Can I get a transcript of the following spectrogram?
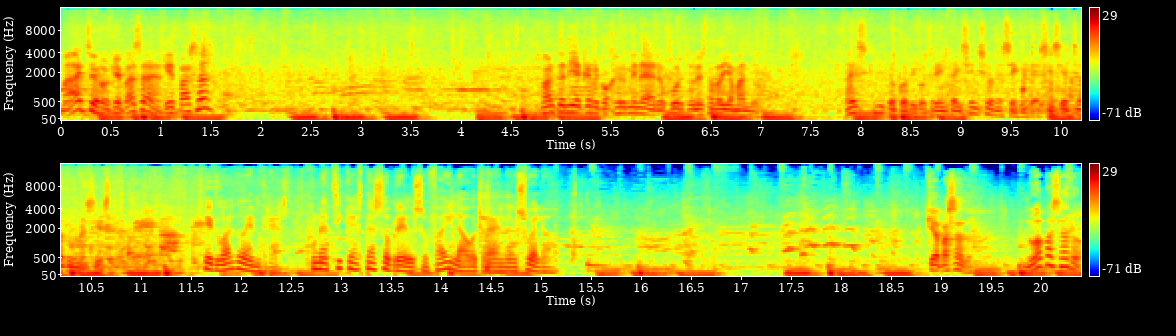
Macho, ¿qué pasa? ¿Qué pasa? Mar tenía que recogerme en el aeropuerto, le he estado llamando. Ha escrito código 36 horas seguidas y se ha echado una siesta. Eduardo entra. Una chica está sobre el sofá y la otra en el suelo. ¿Qué ha pasado? No ha pasado.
